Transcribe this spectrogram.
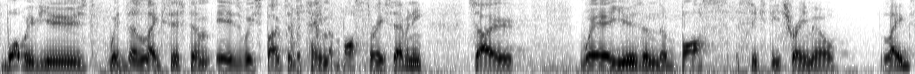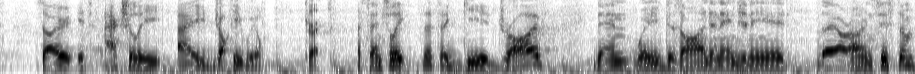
what we've used with the leg system is we spoke to the team at Boss 370. So we're using the Boss 63 mil legs. So it's actually a jockey wheel Correct. essentially that's a geared drive. Then we've designed and engineered our own system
